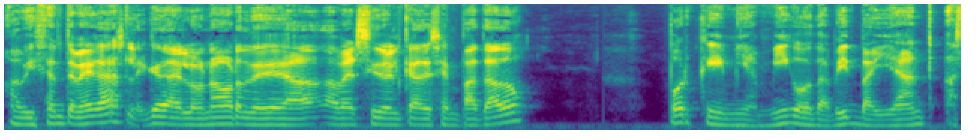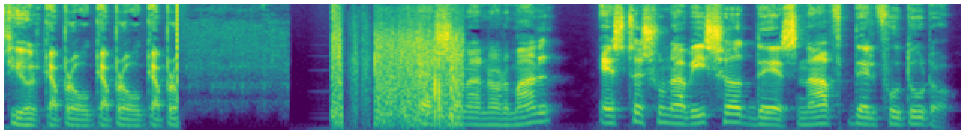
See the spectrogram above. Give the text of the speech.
a Vicente Vegas le queda el honor de haber sido el que ha desempatado. Porque mi amigo David Bayant ha sido el que ha provocado, que ha Persona normal, esto es un aviso de Snaf del futuro.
